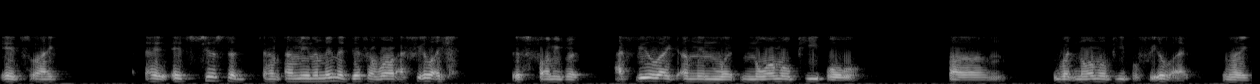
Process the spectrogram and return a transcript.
it's like it's just a i mean i'm in a different world. I feel like it's funny but i feel like i'm in what normal people um what normal people feel like like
